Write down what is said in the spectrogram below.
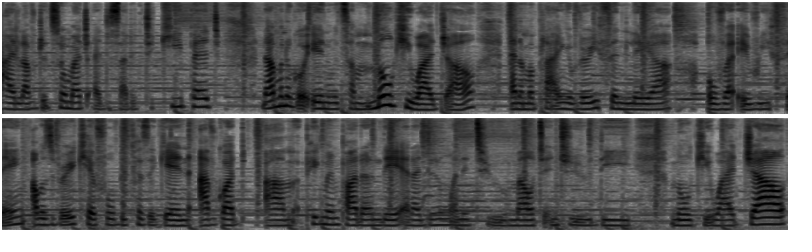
I loved it so much I decided to keep it. Now I'm going to go in with some milky white gel and I'm applying a very thin layer over everything. I was very careful because again I've got um, pigment powder in there and I didn't want it to melt into the milky white gel.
